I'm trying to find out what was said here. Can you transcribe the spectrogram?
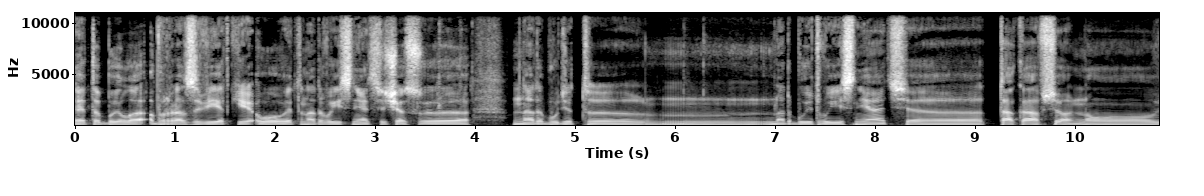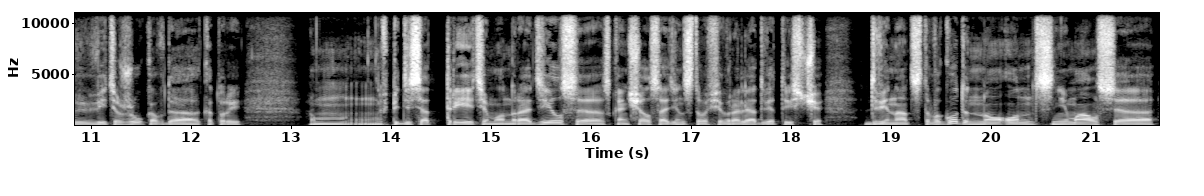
это было в разведке. О, это надо выяснять сейчас. Э, надо будет, э, надо будет выяснять. Э, так, а, все. Ну, Витя Жуков, да, который в 53-м он родился, скончался 11 февраля 2012 года, но он снимался,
